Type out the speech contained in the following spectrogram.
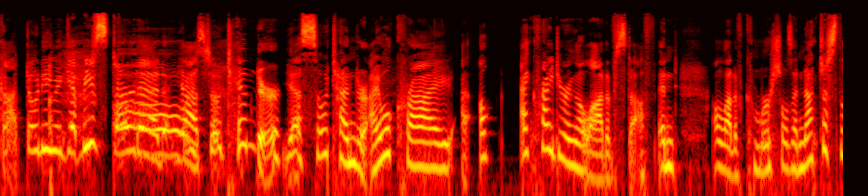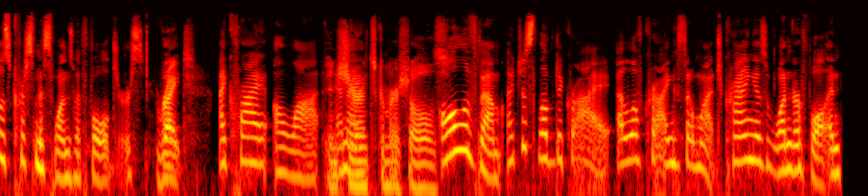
God, don't even get me started. Oh, yes. so tender. Yes, so tender. I will cry. I'll, I cry during a lot of stuff and a lot of commercials, and not just those Christmas ones with Folgers. Right. I cry a lot. and I- Insurance commercials. all of them. I just love to cry. I love crying so much. Crying is wonderful. And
